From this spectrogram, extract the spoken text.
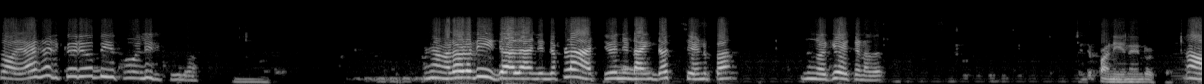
സോയ ശരിക്കും ഒരു ബീഫ് പോലെ ഇരിക്കുമല്ലോ ഞങ്ങളുടെ അവിടെ വീഗാലാൻഡിന്റെ ഫ്ലാറ്റ് വരുന്നുണ്ട് അതിന്റെ ഒച്ചയാണ് ഇപ്പൊ നിങ്ങൾ കേക്കണത്. എന്റെ പണിയനതിന്റെ ഒച്ച. ആ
